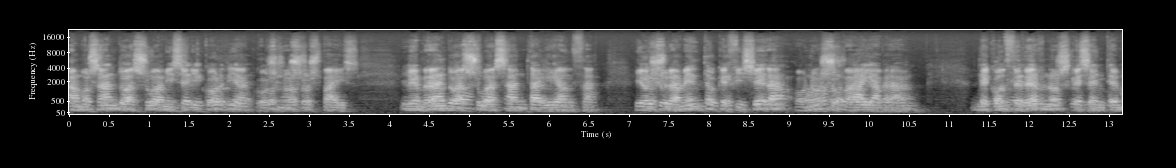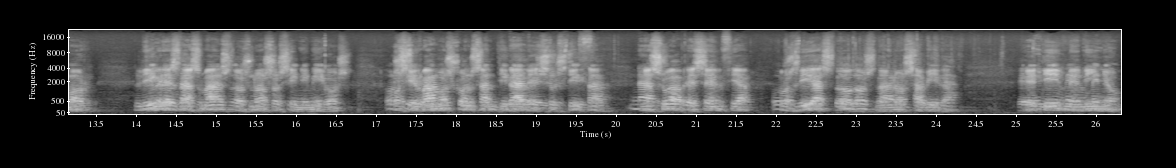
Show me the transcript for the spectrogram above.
amosando a súa misericordia cos nosos pais, lembrando a súa santa alianza e o xuramento que fixera o noso pai Abraham, de concedernos que sen temor, libres das mans dos nosos inimigos, os sirvamos con santidade e xustiza na súa presencia os días todos da nosa vida. E ti, meniño,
